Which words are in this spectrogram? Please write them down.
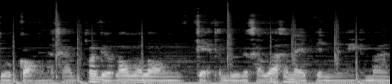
ตัวกล่องนะครับ ก็เดี๋ยวเรามาลองแกะกันดูนะครับ ว่าข้างในเป็นยังไงกันบ้าง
